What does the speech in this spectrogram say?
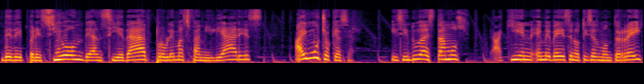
de depresión, de ansiedad, problemas familiares. Hay mucho que hacer. Y sin duda estamos aquí en MBS Noticias Monterrey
